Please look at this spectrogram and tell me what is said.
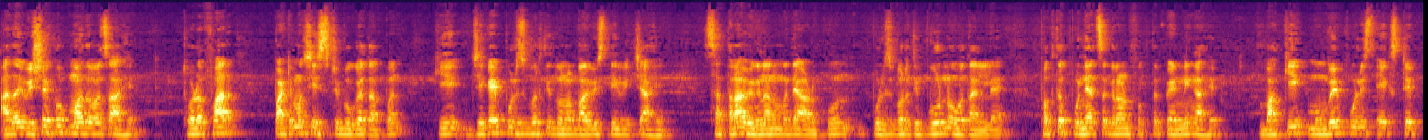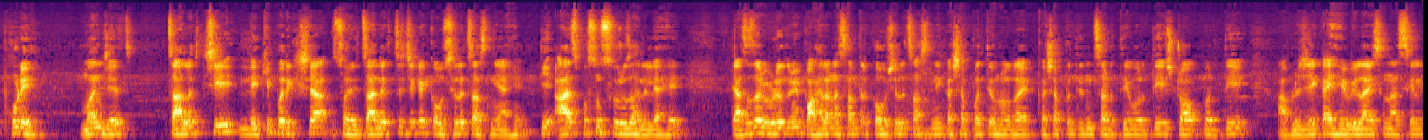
आता विषय खूप महत्त्वाचा आहे. थोडंफार पाठीमागची हिस्ट्री बघूयात आपण की जे काही पोलीस भरती दोन हजार बावीस तेवीसची आहे सतरा विघ्नांमध्ये अडकून पोलीस भरती पूर्ण होत आलेली आहे. फक्त पुण्याचं ग्राउंड फक्त पेंडिंग आहे. बाकी मुंबई पोलीस एक स्टेप पुढे म्हणजेच चालकची लेखी परीक्षा सॉरी चालकचं जे काही कौशल्य चाचणी आहे ती आजपासून सुरू झालेली आहे. त्याचा जर व्हिडिओ तुम्ही पाहिला नसाल तर कौशल्य चाचणी कशा पद्धती होणार आहे कशा पद्धतीने चढतीवरती स्टॉपवरती आपलं जे काही हेवी लायसन असेल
